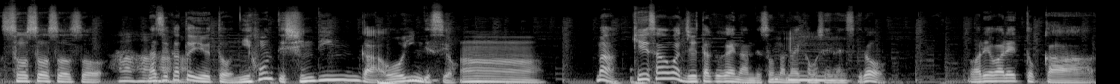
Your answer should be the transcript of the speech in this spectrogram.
そうそうそうそう。ななぜかとういうと、日本って森林が多いんですよ。あまあ、計算は住宅街なんでそんなないかもしれないですけど、我々とか、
